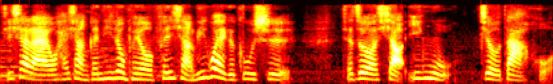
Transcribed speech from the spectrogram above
接下来，我还想跟听众朋友分享另外一个故事，叫做《小鹦鹉救大火》。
